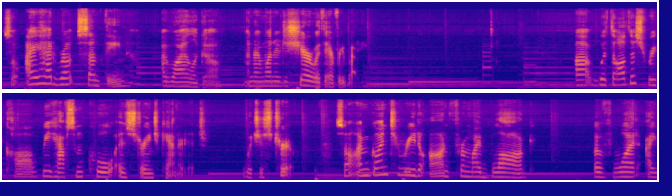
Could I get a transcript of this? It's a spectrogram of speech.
So I had wrote something a while ago and I wanted to share with everybody. Uh, with all this recall, we have some cool and strange candidates, which is true. So I'm going to read on from my blog of what I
